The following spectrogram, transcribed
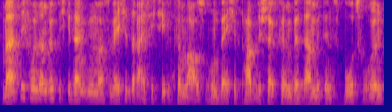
man hat sich wohl dann wirklich Gedanken gemacht, welche 30 Titel können wir aussuchen, welche Publisher können wir da mit ins Boot holen.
